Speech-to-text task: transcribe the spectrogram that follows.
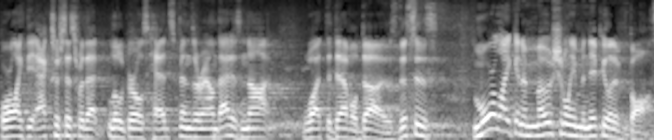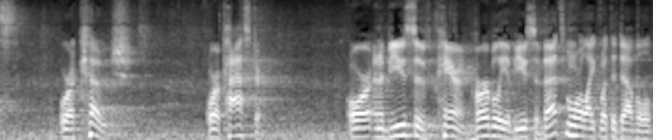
or like the exorcist where that little girl's head spins around. That is not what the devil does. This is more like an emotionally manipulative boss or a coach or a pastor or an abusive parent, verbally abusive. That's more like what the devil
